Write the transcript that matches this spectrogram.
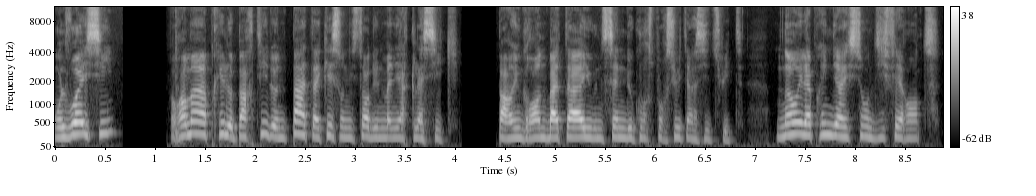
On le voit ici, Romain a pris le parti de ne pas attaquer son histoire d'une manière classique, par une grande bataille ou une scène de course-poursuite ainsi de suite. Non, il a pris une direction différente,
